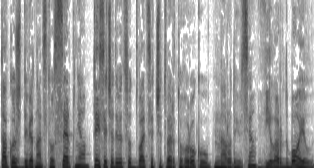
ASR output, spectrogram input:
Також 19 серпня 1924 року народився Вілард Бойл.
